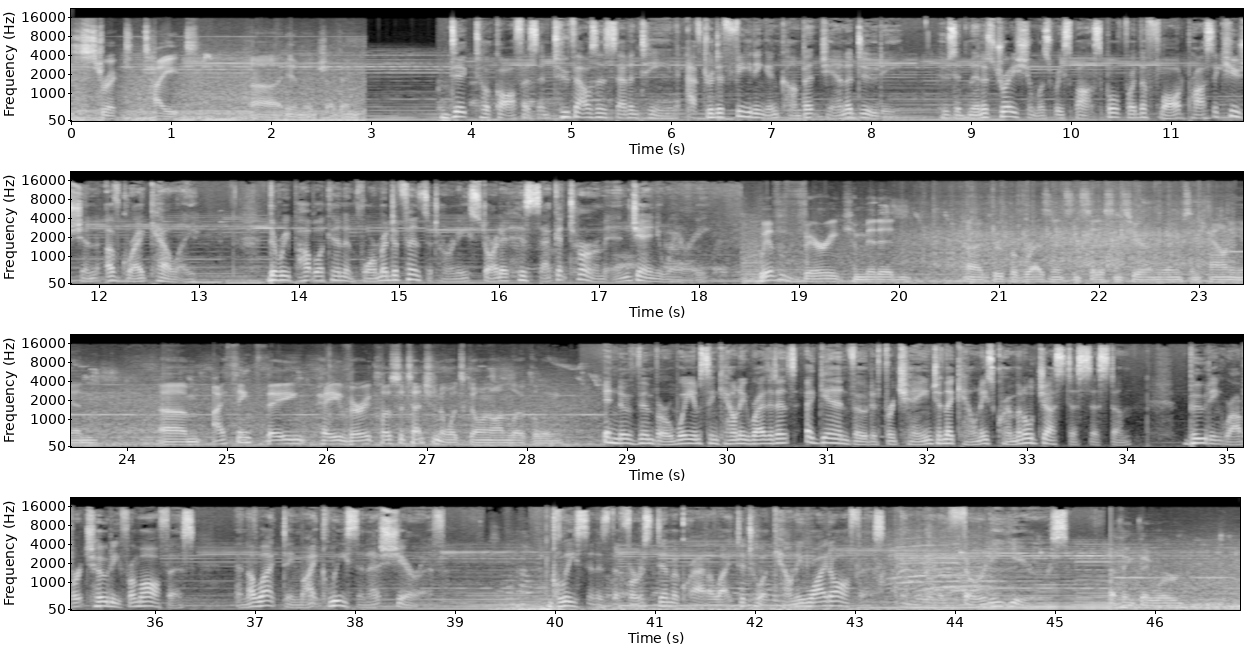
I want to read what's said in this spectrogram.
strict, tight uh, image, I think. Dick took office in 2017 after defeating incumbent Jana Duty, whose administration was responsible for the flawed prosecution of Greg Kelly. The Republican and former defense attorney started his second term in January. We have a very committed uh, group of residents and citizens here in Williamson County, and um, I think they pay very close attention to what's going on locally. In November, Williamson County residents again voted for change in the county's criminal justice system, booting Robert Chody from office and electing Mike Gleason as sheriff. Gleason is the first Democrat elected to a countywide office in nearly 30 years. I think they were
